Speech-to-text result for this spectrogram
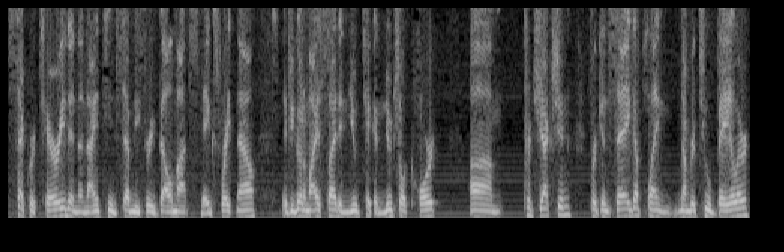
secretariat in the 1973 Belmont Stakes right now. If you go to my site and you take a neutral court um, projection for Gonzaga playing number two Baylor,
